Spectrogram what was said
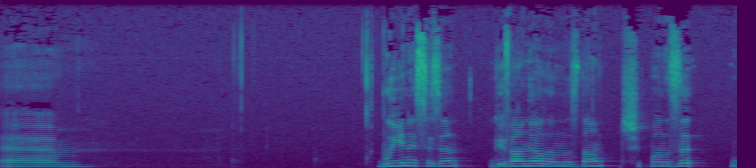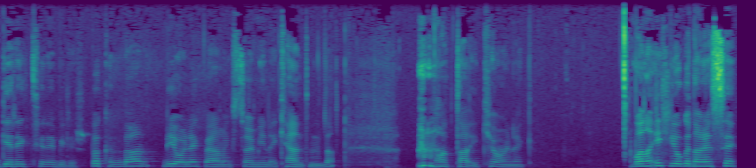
Ee, bu yine sizin güvenli alanınızdan çıkmanızı gerektirebilir. Bakın ben bir örnek vermek istiyorum yine kendimden. Hatta iki örnek. Bana ilk yoga dersi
